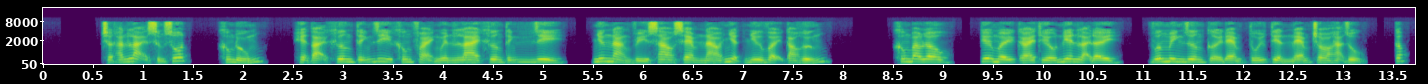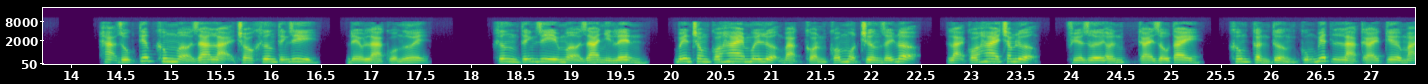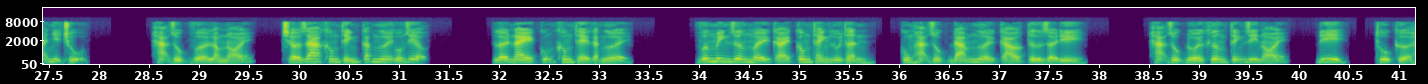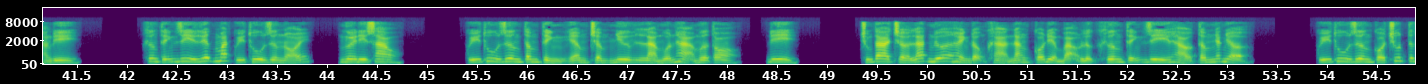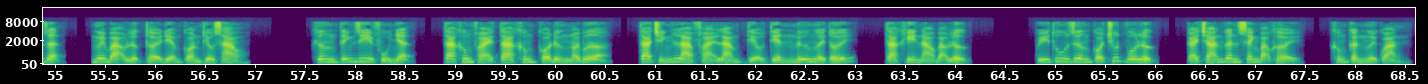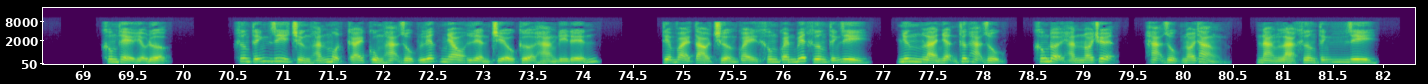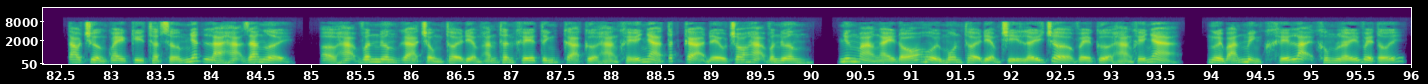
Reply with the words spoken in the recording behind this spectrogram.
Chợt hắn lại sửng sốt, không đúng, hiện tại Khương Tĩnh Di không phải nguyên lai like Khương Tĩnh Di, nhưng nàng vì sao xem náo nhiệt như vậy cao hứng. Không bao lâu, kia mấy cái thiếu niên lại đây, Vương Minh Dương cười đem túi tiền ném cho Hạ Dục, cấp. Hạ Dục tiếp không mở ra lại cho Khương Tĩnh Di, đều là của ngươi. Khương Tĩnh Di mở ra nhìn lên, bên trong có 20 lượng bạc còn có một trương giấy nợ, lại có 200 lượng, phía dưới ấn cái dấu tay, không cần tưởng cũng biết là cái kia mã nhị trụ. Hạ Dục vừa lòng nói, chờ ra không thỉnh các ngươi uống rượu. Lời này cũng không thể gạt người. Vương Minh Dương mấy cái công thành lui thân, cùng Hạ Dục đám người cáo tử rời đi. Hạ Dục đối Khương Tĩnh Di nói, đi, thu cửa hàng đi. Khương Tĩnh Di liếc mắt Quý Thu Dương nói, ngươi đi sao? Quý Thu Dương tâm tình em trầm như là muốn hạ mưa to, đi. Chúng ta chờ lát nữa hành động khả năng có điểm bạo lực Khương Tĩnh Di hảo tâm nhắc nhở. Quý Thu Dương có chút tức giận, ngươi bạo lực thời điểm còn thiếu sao. Khương Tĩnh Di phủ nhận, ta không phải ta không có đừng nói bừa, ta chính là phải làm tiểu tiên nữ người tới, ta khi nào bạo lực. Quý Thu Dương có chút vô lực, cái chán gân xanh bạo khởi, không cần ngươi quản. Không thể hiểu được. Khương Tĩnh Di chừng hắn một cái cùng hạ dục liếc nhau liền chiều cửa hàng đi đến. Tiệm vải tàu trưởng quầy không quen biết Khương Tĩnh Di, nhưng là nhận thức hạ dục, không đợi hắn nói chuyện, hạ dục nói thẳng, nàng là Khương Tĩnh Di. Tào trưởng quầy kỳ thật sớm nhất là hạ ra người, ở hạ vân nương gả chồng thời điểm hắn thân khế tính cả cửa hàng khế nhà tất cả đều cho hạ vân nương, nhưng mà ngày đó hồi môn thời điểm chỉ lấy trở về cửa hàng khế nhà, người bán mình khế lại không lấy về tới.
